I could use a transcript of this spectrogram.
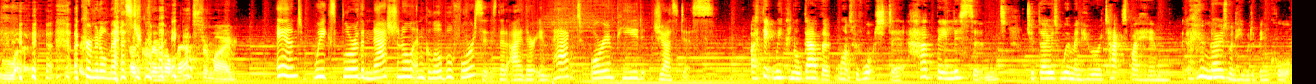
like a criminal mastermind. A criminal mastermind. And we explore the national and global forces that either impact or impede justice. I think we can all gather once we've watched it, had they listened to those women who were attacked by him, who knows when he would have been caught?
